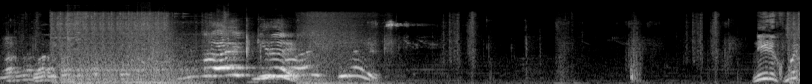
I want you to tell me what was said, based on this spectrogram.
Var var var. Buraya girer. Need a quick.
